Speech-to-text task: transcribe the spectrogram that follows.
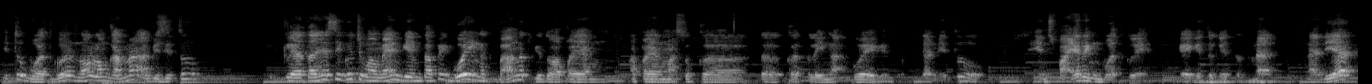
itu buat gue nolong karena abis itu kelihatannya sih gue cuma main game tapi gue inget banget gitu apa yang apa yang masuk ke ke, ke telinga gue gitu dan itu inspiring buat gue kayak gitu gitu nah nah dia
